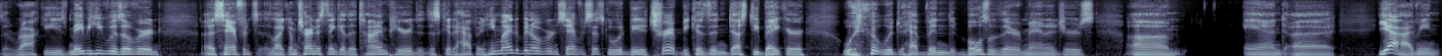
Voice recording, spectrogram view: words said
the Rockies. Maybe he was over in uh, San Francisco. Like I'm trying to think of the time period that this could have happened. He might have been over in San Francisco. Would be a trip because then Dusty Baker would would have been both of their managers. Um, and uh, yeah, I mean,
